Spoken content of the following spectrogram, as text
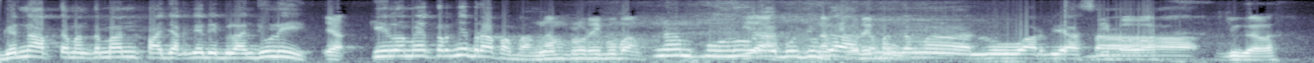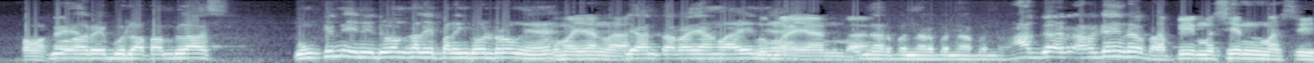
genap teman-teman, pajaknya di bulan Juli. Ya, Kilometernya berapa bang? 60 ribu bang. 60 Iya, ribu juga 60.000. teman-teman, luar biasa. Di bawah juga lah pemakaian. 2018. Mungkin ini doang kali paling gondrong ya. Lumayan lah. Di antara yang lain Lumayan, ya. Bang. Benar benar benar benar. Harga harganya berapa? Tapi mesin masih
